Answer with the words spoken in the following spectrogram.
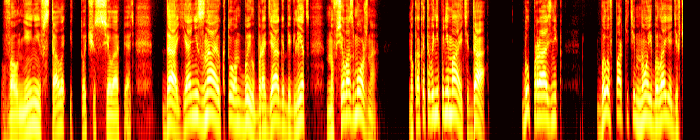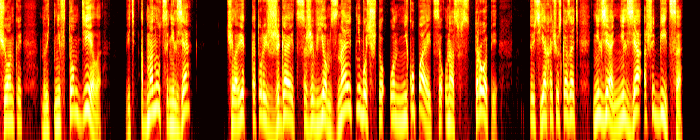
В волнении встала и тотчас села опять. «Да, я не знаю, кто он был, бродяга, беглец, но все возможно. Но как это вы не понимаете? Да, был праздник, было в парке темно, и была я девчонкой, но ведь не в том дело. Ведь обмануться нельзя». Человек, который сжигается живьем, знает, небось, что он не купается у нас в стропе. То есть я хочу сказать, нельзя, нельзя ошибиться.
